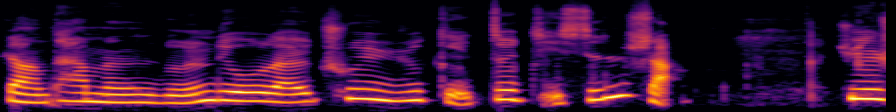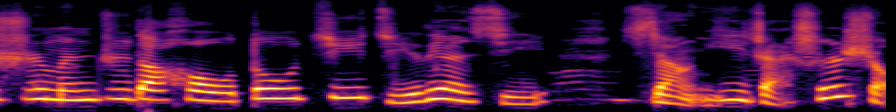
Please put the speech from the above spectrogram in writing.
让他们轮流来吹竽给自己欣赏。乐师们知道后，都积极练习，想一展身手。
